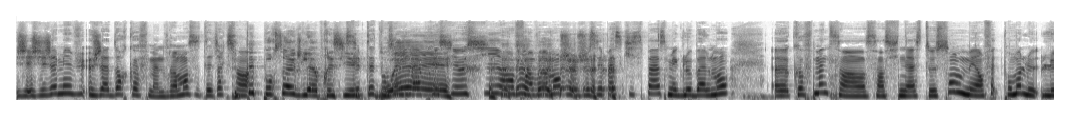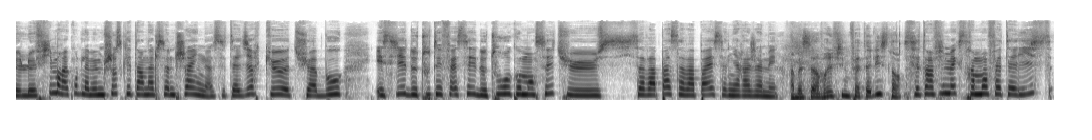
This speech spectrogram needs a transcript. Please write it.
J'ai jamais vu. J'adore Kaufman, vraiment. C'est-à-dire que c'est un. peut-être pour ça que je l'ai apprécié. C'est peut-être pour ça que je l'ai apprécié aussi. hein. Enfin, vraiment, je, je sais pas ce qui se passe, mais globalement, euh, Kaufman, c'est un, un cinéaste sombre, mais en fait, pour moi, le, le, le film raconte la même chose qu'Eternal Sunshine. C'est-à-dire que tu as beau essayer de tout effacer, de tout recommencer, tu, si ça va pas, ça va pas et ça n'ira jamais. Ah bah c'est un vrai film fataliste. Hein. C'est un film extrêmement fataliste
